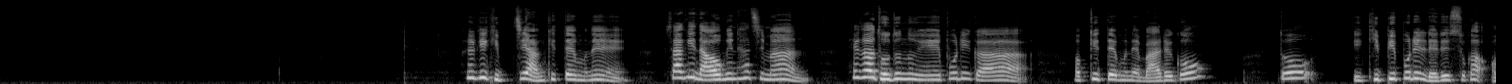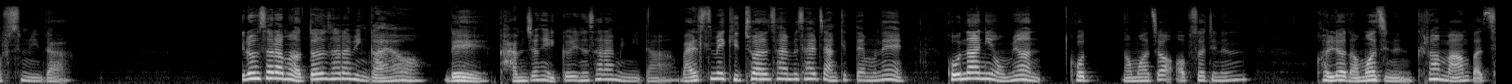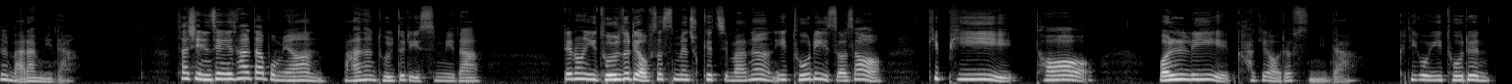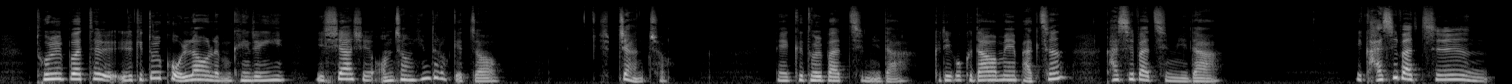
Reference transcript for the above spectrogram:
흙이 깊지 않기 때문에 싹이 나오긴 하지만 해가 돋은 후에 뿌리가 없기 때문에 마르고 또 깊이 뿌리를 내릴 수가 없습니다. 이런 사람은 어떤 사람인가요? 네, 감정에 이끌리는 사람입니다. 말씀에 기초한 삶을 살지 않기 때문에 고난이 오면 곧 넘어져 없어지는, 걸려 넘어지는 그런 마음밭을 말합니다. 사실 인생에 살다 보면 많은 돌들이 있습니다. 때로는 이 돌들이 없었으면 좋겠지만은 이 돌이 있어서 깊이 더 멀리 가기가 어렵습니다. 그리고 이 돌은 돌밭을 이렇게 뚫고 올라오려면 굉장히 이 씨앗이 엄청 힘들었겠죠. 쉽지 않죠. 네, 그 돌밭입니다. 그리고 그 다음에 밭은 가시밭입니다. 이 가시밭은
